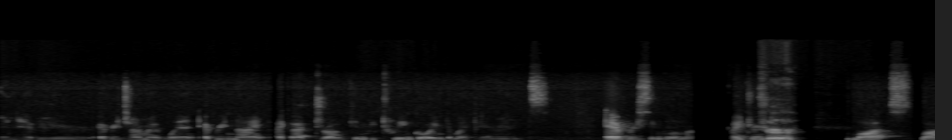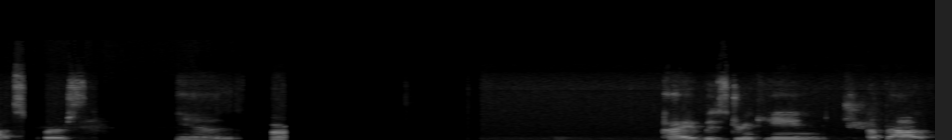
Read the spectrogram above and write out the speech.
and heavier. Every time I went, every night, I got drunk in between going to my parents. Every single night. I drank sure. lots, lots worse. And um, I was drinking about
